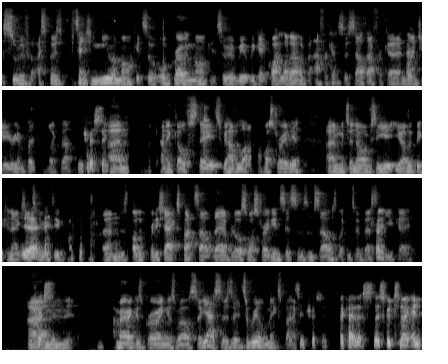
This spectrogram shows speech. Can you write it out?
sort of, I suppose, potentially newer markets or, or growing markets. So we, we, get quite a lot out of Africa, so South Africa and Nigeria and places like that. Interesting. Um, kind of Gulf states. We have a lot of Australia. Um, which I know obviously you, you have a big connection yeah. to. Do um, there's a lot of British expats out there, but also Australian citizens themselves looking to invest okay. in the UK. Interesting. Um, America's growing as well. So yes, it's, it's a real mixed bag. That's interesting. Okay, that's that's good to know. And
